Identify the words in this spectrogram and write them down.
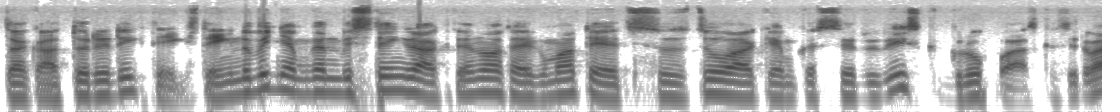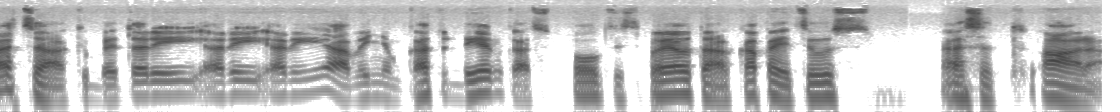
Tā kā tur ir rīktīgi stingri. Nu, viņam gan visstingrāk tie noteikumi attiecas uz cilvēkiem, kas ir riska grupās, kas ir vecāki, bet arī, arī, arī jā, viņam katru dienu kāds policists pajautā, kāpēc jūs esat ārā.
